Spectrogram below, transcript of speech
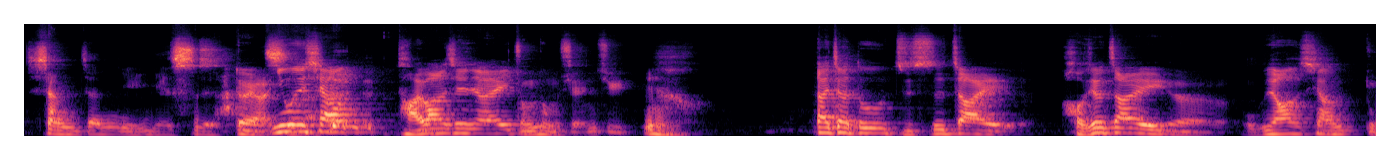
象征也，也也是啦。对啊，因为像台湾现在总统选举，嗯，大家都只是在。好像在呃，我不知道像赌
